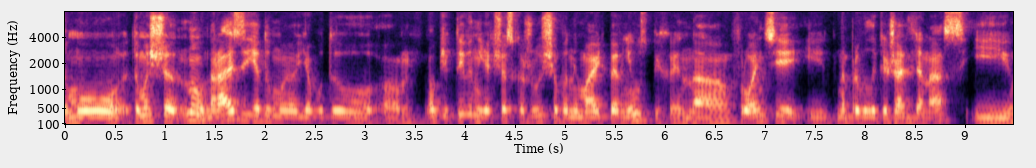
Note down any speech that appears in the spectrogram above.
Тому, тому що ну наразі я думаю, я буду е, об'єктивний, якщо скажу, що вони мають певні успіхи на фронті, і на превеликий жаль для нас, і,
